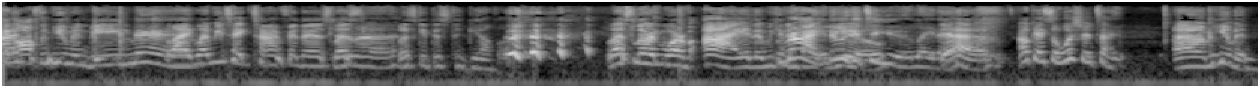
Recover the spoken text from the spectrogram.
fucking awesome human being." Man. Like, let me take time for this. Let's Gonna- let's get this together. Let's learn more of I, and then we can right, invite then you. we get to you later. Yeah, Okay, so what's your type? um, human.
